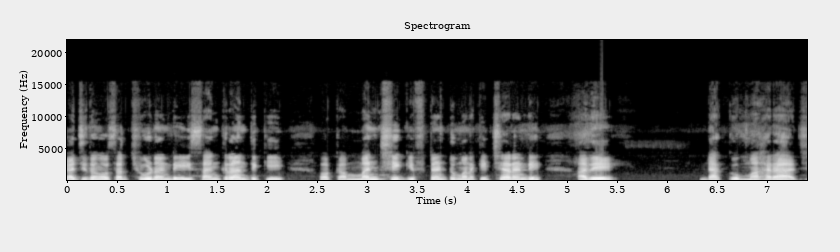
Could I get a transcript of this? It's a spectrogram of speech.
ఖచ్చితంగా ఒకసారి చూడండి. ఈ సంక్రాంతికి ఒక మంచి గిఫ్ట్ అంటూ మనకి ఇచ్చారండి అదే డాకు మహారాజ్.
